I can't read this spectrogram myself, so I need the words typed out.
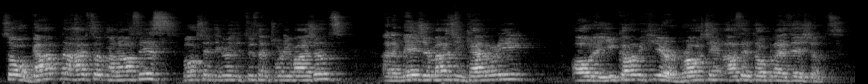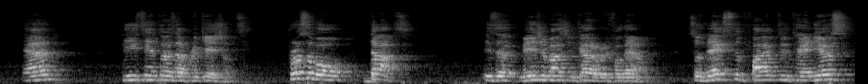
So Gartner hype cycle analysis, blockchain technology 2020 versions, and a major matching category of the ECOMI here, blockchain asset tokenizations and decentralized applications. First of all, dApps is a major matching category for them. So next five to 10 years,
